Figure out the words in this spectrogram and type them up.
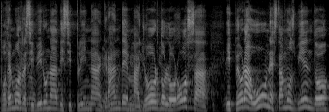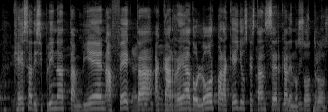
podemos recibir una disciplina grande, mayor, dolorosa. Y peor aún, estamos viendo que esa disciplina también afecta, acarrea dolor para aquellos que están cerca de nosotros.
